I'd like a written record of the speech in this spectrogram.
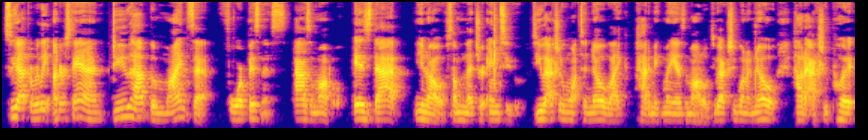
So you have to really understand, do you have the mindset for business as a model? Is that, you know, something that you're into? Do you actually want to know like how to make money as a model? Do you actually want to know how to actually put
